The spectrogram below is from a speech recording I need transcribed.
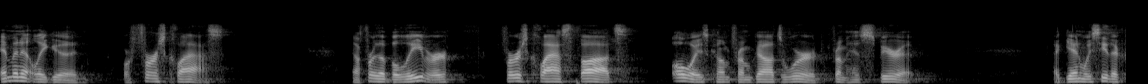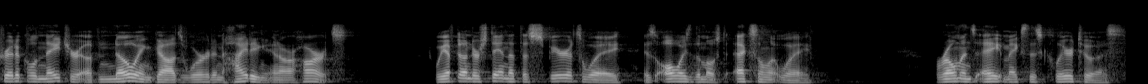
eminently good, or first class. Now, for the believer, first class thoughts always come from God's Word, from His Spirit. Again, we see the critical nature of knowing God's word and hiding in our hearts. We have to understand that the Spirit's way is always the most excellent way. Romans 8 makes this clear to us.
